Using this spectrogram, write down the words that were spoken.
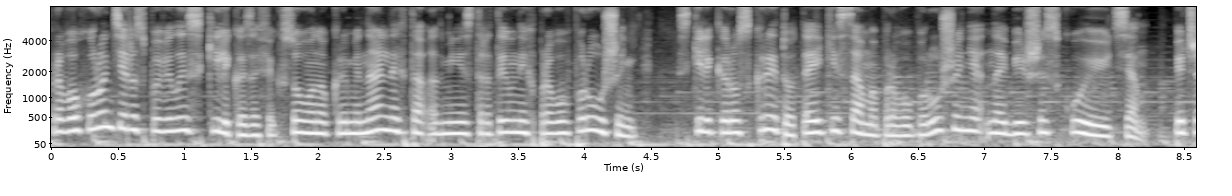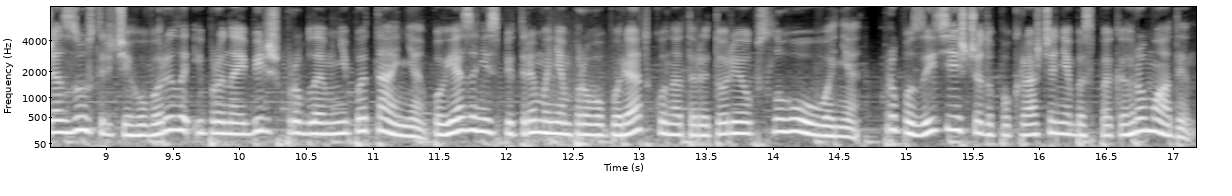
Правоохоронці розповіли, скільки зафіксовано кримінальних та адміністративних правопорушень, скільки розкрито та які саме правопорушення найбільше скоюються. Під час зустрічі говорили і про найбільш проблемні питання, пов'язані з підтриманням правопорядку на території обслуговування, пропозиції щодо покращення безпеки громади.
